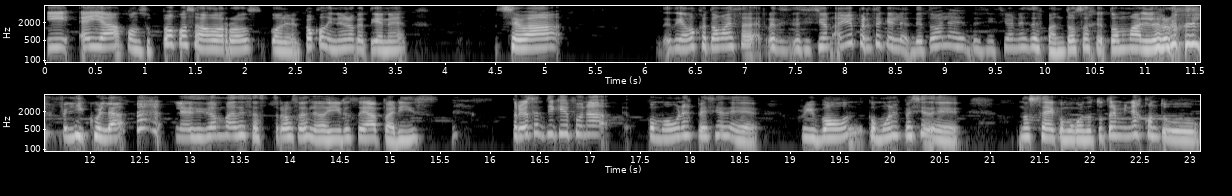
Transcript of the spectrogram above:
Y ella, con sus pocos ahorros, con el poco dinero que tiene, se va, digamos que toma esa decisión. A mí me parece que de todas las decisiones espantosas que toma a lo largo de la película, la decisión más desastrosa es la de irse a París. Pero yo sentí que fue una, como una especie de rebound, como una especie de, no sé, como cuando tú terminas con tu,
